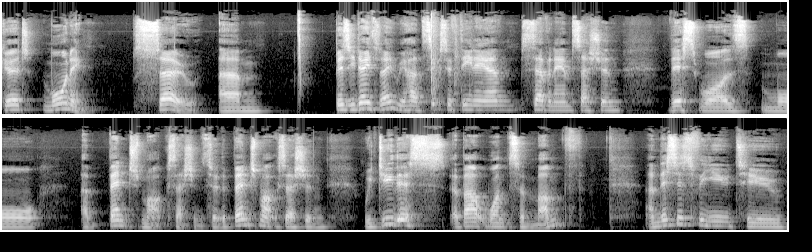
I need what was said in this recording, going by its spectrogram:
Good morning. So, um, busy day today. We had 6.15 a.m., 7 a.m. session. This was more a benchmark session. So the benchmark session, we do this about once a month. And this is for you to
